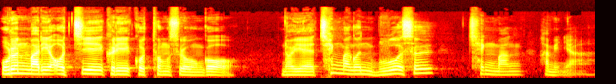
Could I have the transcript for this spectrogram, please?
옳은 말이 어찌 그리 고통스러운고 너희의 책망은 무엇을 책망함이냐?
